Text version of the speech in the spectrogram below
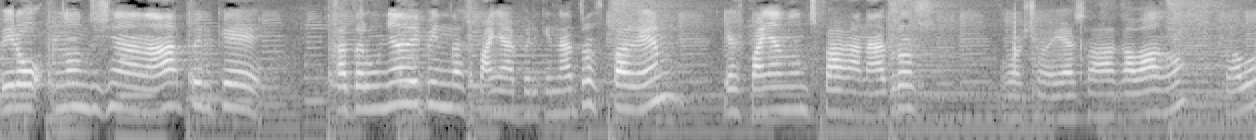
Però no ens deixen anar perquè Catalunya depèn d'Espanya, perquè nosaltres paguem i Espanya no ens paga a nosaltres. Però això ja s'ha d'acabar, no? Sabo?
